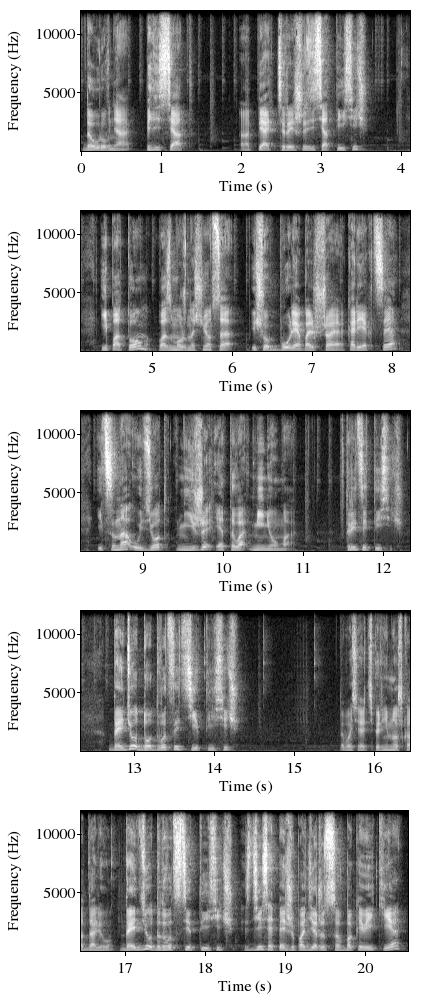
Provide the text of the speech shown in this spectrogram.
до уровня 55-60 тысяч, и потом, возможно, начнется еще более большая коррекция, и цена уйдет ниже этого минимума в 30 тысяч. Дойдет до 20 тысяч, давайте я теперь немножко отдалю, дойдет до 20 тысяч, здесь опять же поддержится в боковике,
